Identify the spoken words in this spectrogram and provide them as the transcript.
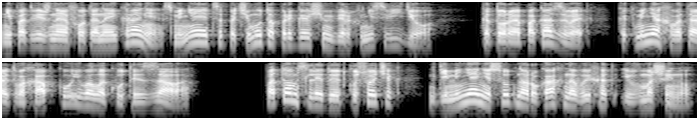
Неподвижное фото на экране сменяется почему-то прыгающим вверх-вниз видео, которое показывает, как меня хватают в охапку и волокут из зала. Потом следует кусочек, где меня несут на руках на выход и в машину.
